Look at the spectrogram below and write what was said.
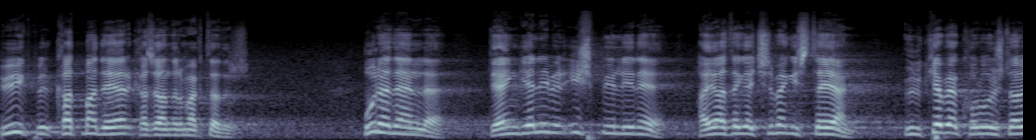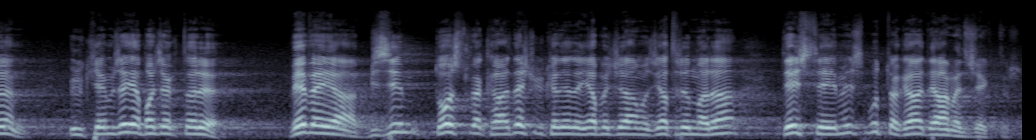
büyük bir katma değer kazandırmaktadır. Bu nedenle dengeli bir işbirliğini hayata geçirmek isteyen ülke ve kuruluşların ülkemize yapacakları ve veya bizim dost ve kardeş ülkelere yapacağımız yatırımlara desteğimiz mutlaka devam edecektir.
